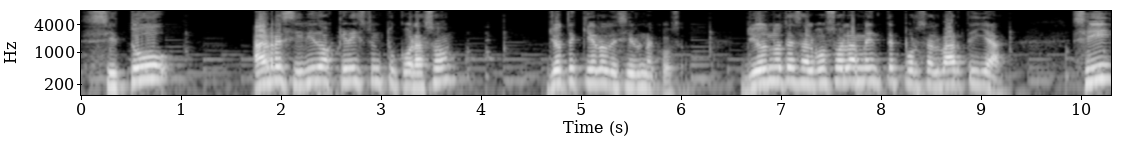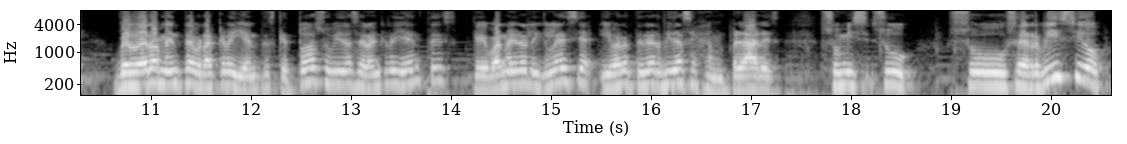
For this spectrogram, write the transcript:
si tú has recibido a Cristo en tu corazón, yo te quiero decir una cosa. Dios no te salvó solamente por salvarte ya. Sí, verdaderamente habrá creyentes que toda su vida serán creyentes, que van a ir a la iglesia y van a tener vidas ejemplares. Su, su servicio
